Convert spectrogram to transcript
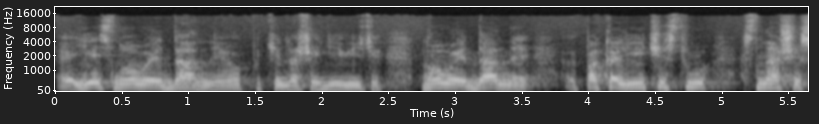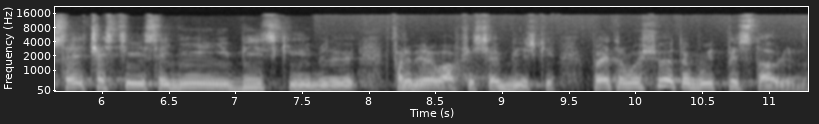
э, есть новые данные о пути наших дивизий, новые данные по количеству наших частей соединений Бийски, именно формировавшихся Бийски. Поэтому все это будет представлено.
